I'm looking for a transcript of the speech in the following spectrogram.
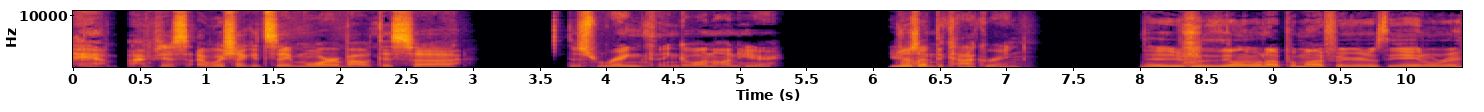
damn, I'm just, I wish I could say more about this, uh, this ring thing going on here. You just Um, have the cock ring. Yeah, usually the only one I put my finger in is the anal ring.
